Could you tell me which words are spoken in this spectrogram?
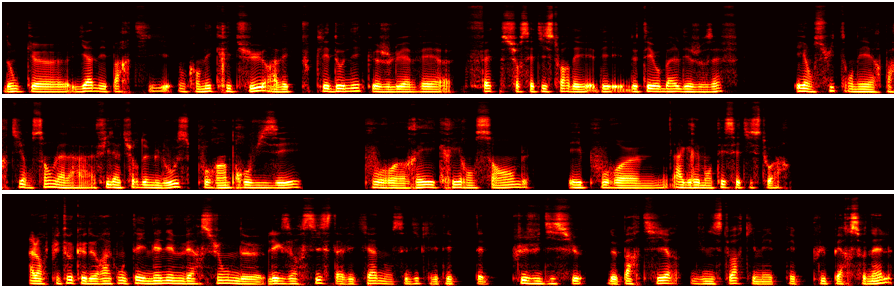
Donc euh, Yann est parti donc en écriture avec toutes les données que je lui avais euh, faites sur cette histoire des, des, de Théobald et Joseph. Et ensuite, on est reparti ensemble à la filature de Mulhouse pour improviser, pour réécrire ensemble et pour agrémenter cette histoire. Alors plutôt que de raconter une énième version de L'Exorciste avec Yann, on s'est dit qu'il était peut-être plus judicieux de partir d'une histoire qui m'était plus personnelle,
